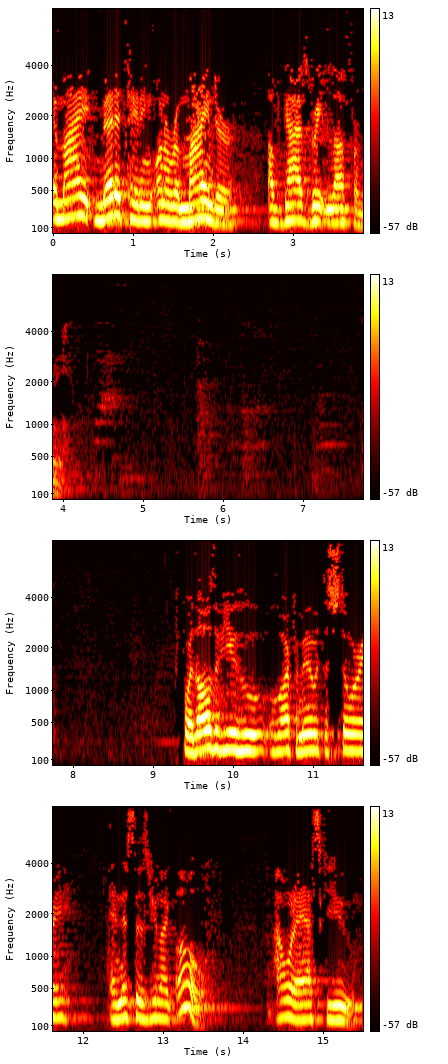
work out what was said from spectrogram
Am I meditating on a reminder of God's great love for me? For those of you who, who aren't familiar with the story, and this is, you're like, oh, I want to ask you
